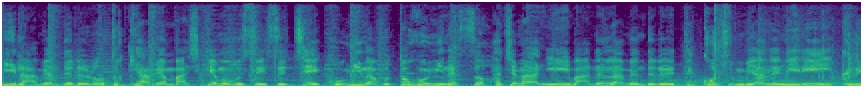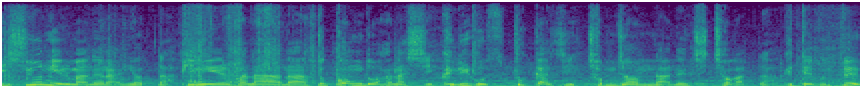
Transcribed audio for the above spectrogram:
이 라면들을 어떻게 하면 맛있게 먹을 수 있을지 고민하고 또 고민했어. 하지만 이 많은 라면들을 뜯고 준비하는 일이 그리 쉬운 일만은 아니었다. 비닐 하나하나, 뚜껑도 하나씩, 그리고 스프까지 점점 나는 지쳐갔다. 그때 문득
